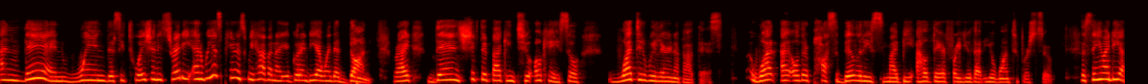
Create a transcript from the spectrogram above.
And then when the situation is ready and we as parents we have an, a good idea when they're done right? Then shift it back into okay so what did we learn about this? What uh, other possibilities might be out there for you that you want to pursue the same idea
